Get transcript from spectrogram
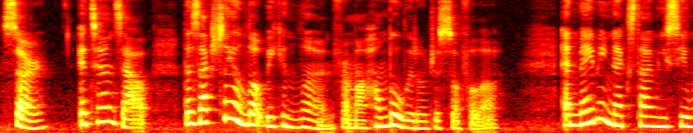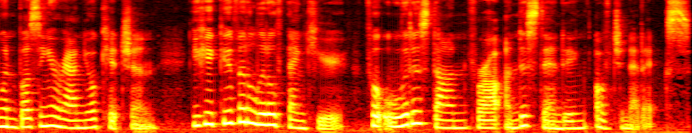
So, it turns out there's actually a lot we can learn from our humble little Drosophila. And maybe next time you see one buzzing around your kitchen, you could give it a little thank you for all it has done for our understanding of genetics.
